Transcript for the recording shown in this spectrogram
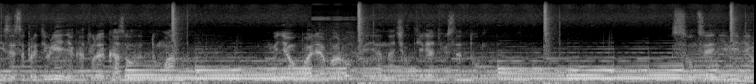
Из-за сопротивления, которое оказывал этот туман, у меня упали обороты, и я начал терять высоту. Солнце я не видел,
